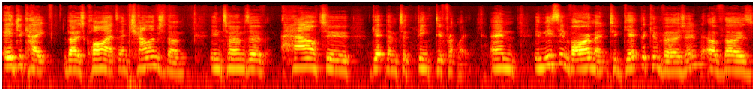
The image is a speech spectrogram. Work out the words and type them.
educate those clients and challenge them in terms of how to get them to think differently. And in this environment, to get the conversion of those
